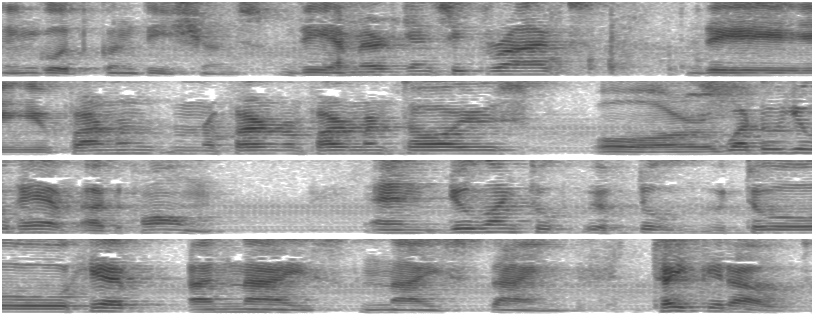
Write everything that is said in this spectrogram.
in good conditions. The emergency trucks the farm farmer farmer toys or what do you have at home? And you're going to to to have a nice nice time. Take it out.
